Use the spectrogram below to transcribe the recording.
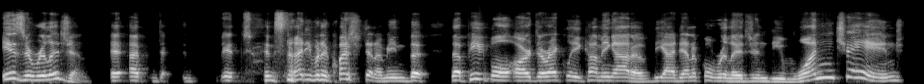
is a religion. It, uh, it's it's not even a question. I mean, the the people are directly coming out of the identical religion. The one change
